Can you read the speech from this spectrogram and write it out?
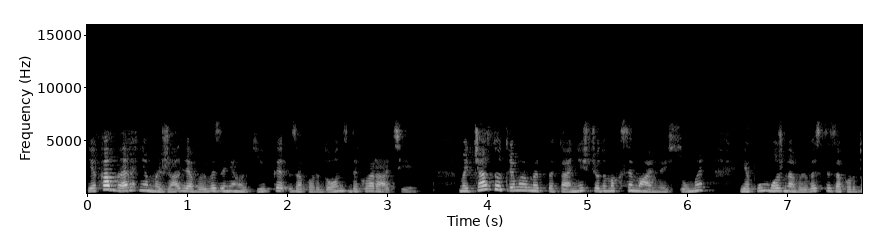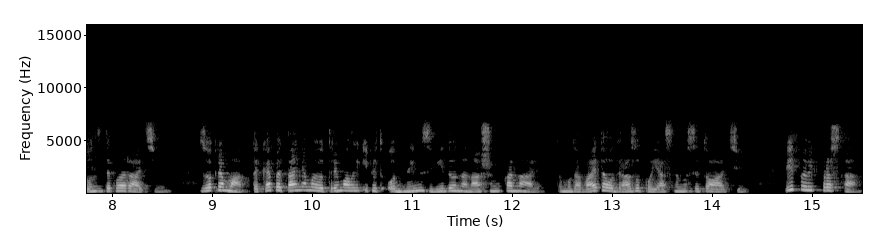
Яка верхня межа для вивезення готівки за кордон з декларацією? Ми часто отримуємо питання щодо максимальної суми, яку можна вивести за кордон з декларацією. Зокрема, таке питання ми отримали і під одним з відео на нашому каналі, тому давайте одразу пояснимо ситуацію. Відповідь проста:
